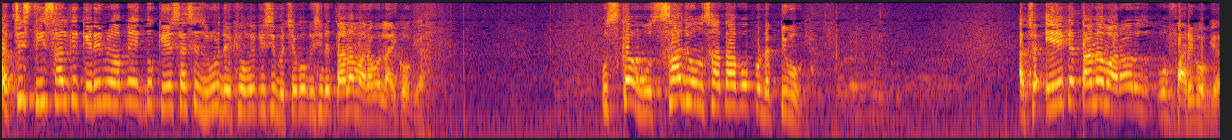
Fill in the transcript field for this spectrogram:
25-30 साल के करियर में आपने एक दो केस ऐसे ज़रूर देखे होंगे, किसी बच्चे को किसी ने ताना मारा, वो लाइक हो गया। उसका गुस्सा जो उनसा था, वो प्रोडक्टिव हो गया। अच्छा एक है ताना मारा और वो फारिग हो गया।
